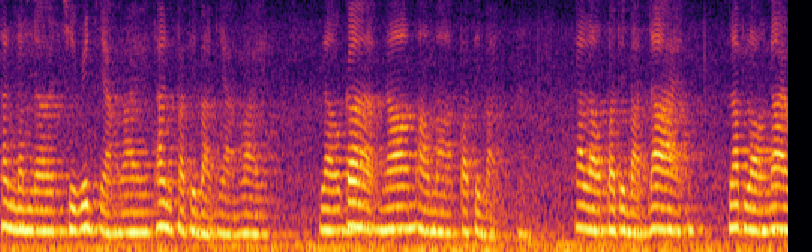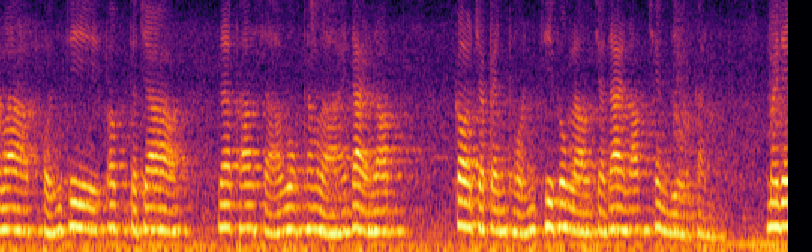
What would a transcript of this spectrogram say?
ท่านดำเนินชีวิตอย่างไร ท่านปฏิบัติอย่างไร เราก็น้อมเอามาปฏิบัติ ถ้าเราปฏิบัติได้ รับรองได้ว่าผลที่พระพุทธเจ้า และพระสาวกทั้งหลายได้รับ ก็จะเป็นผลที่พวกเราจะได้รับเช่นเดียวกัน ไม่ได้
